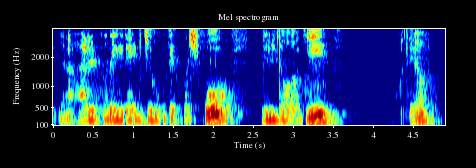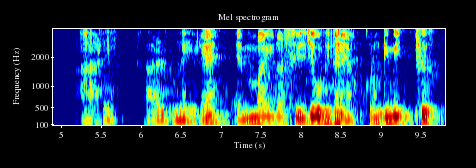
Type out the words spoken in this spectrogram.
여기는 R분의 1의 n제곱이 될 것이고 1 더하기 어때요? R의 R분의 1의 n-1제곱이 되네요. 그럼 리미트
